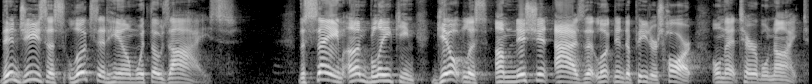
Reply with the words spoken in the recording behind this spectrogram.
Then Jesus looks at him with those eyes. The same unblinking, guiltless, omniscient eyes that looked into Peter's heart on that terrible night.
